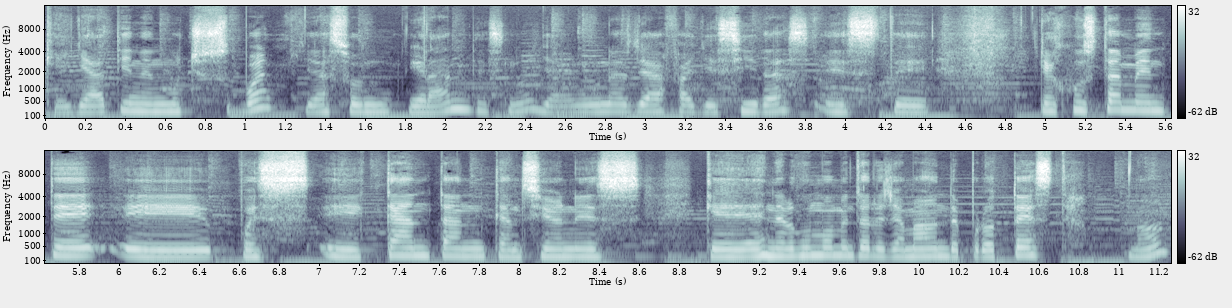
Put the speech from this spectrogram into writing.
que ya tienen muchos, bueno, ya son grandes, ¿no? Ya unas ya fallecidas, este, que justamente eh, pues eh, cantan canciones que en algún momento les llamaron de protesta, ¿no?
